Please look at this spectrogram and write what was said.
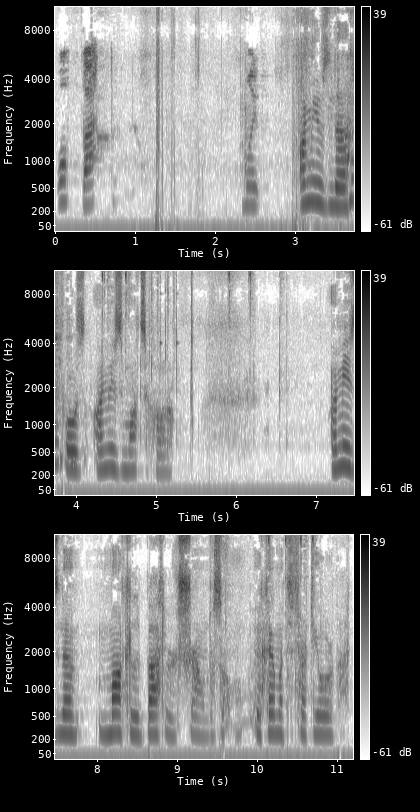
What back? My I'm using the frozen. I'm using what's it called? I'm using the model battle shroud or something. It came with the 30 euro pack.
